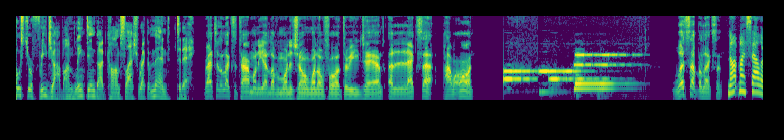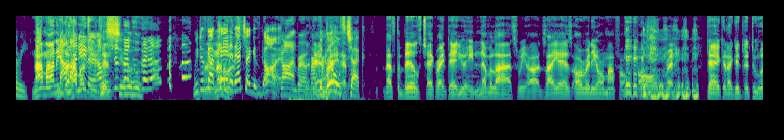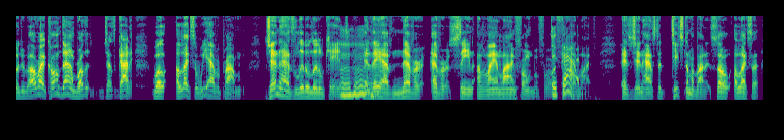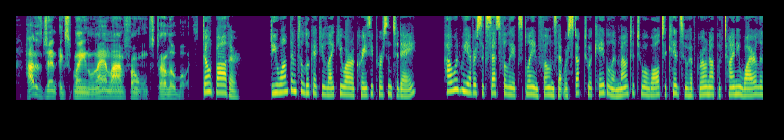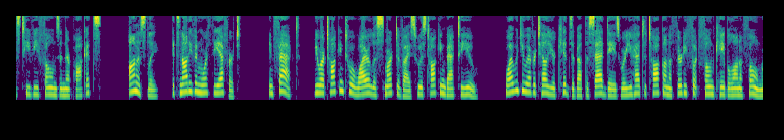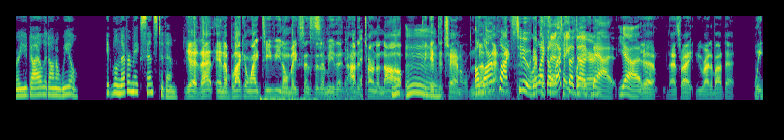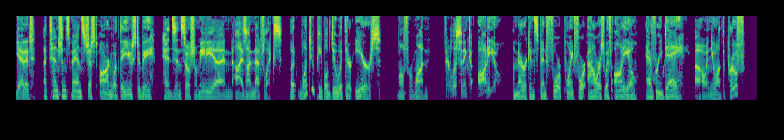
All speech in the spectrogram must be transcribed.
Post your free job on LinkedIn.com slash recommend today. Ratchet Alexa time on the Ed Lover Morning Show on 1043 Jams. Alexa, power on. What's up, Alexa? Not my salary. Not mine either. Not How mine about either. you, I was just about to say that. We just got of paid and that check is gone. Gone, bro. Burn The right. bills That's- check. That's the bills check right there. You ain't never lied, sweetheart. Zaire is already on my phone. Already. Dad, can I get that 200? All right, calm down, brother. Just got it. Well, Alexa, we have a problem. Jen has little, little kids, Mm-hmm. and they have never, ever seen a landline phone before It's in their sad. life. And Jen has to teach them about it. So, Alexa, how does Jen explain landline phones to her little boys? Don't bother. Do you want them to look at you like you are a crazy person today? How would we ever successfully explain phones that were stuck to a cable and mounted to a wall to kids who have grown up with tiny wireless TV phones in their pockets? Honestly, it's not even worth the effort. In fact, you are talking to a wireless smart device who is talking back to you. Why would you ever tell your kids about the sad days where you had to talk on a 30 foot phone cable on a phone where you dial it on a wheel? It will never make sense to them. Yeah, that and a black and white TV don't make sense to them either. How to turn a knob to get the channel. None of Alarm that clocks makes too. Or They're like Alexa does player. that. Yeah. Yeah, that's right. You're right about that. We get it. Attention spans just aren't what they used to be heads in social media and eyes on Netflix. But what do people do with their ears? Well, for one, they're listening to audio. Americans spend 4.4 hours with audio every day. Oh, and you want the proof?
